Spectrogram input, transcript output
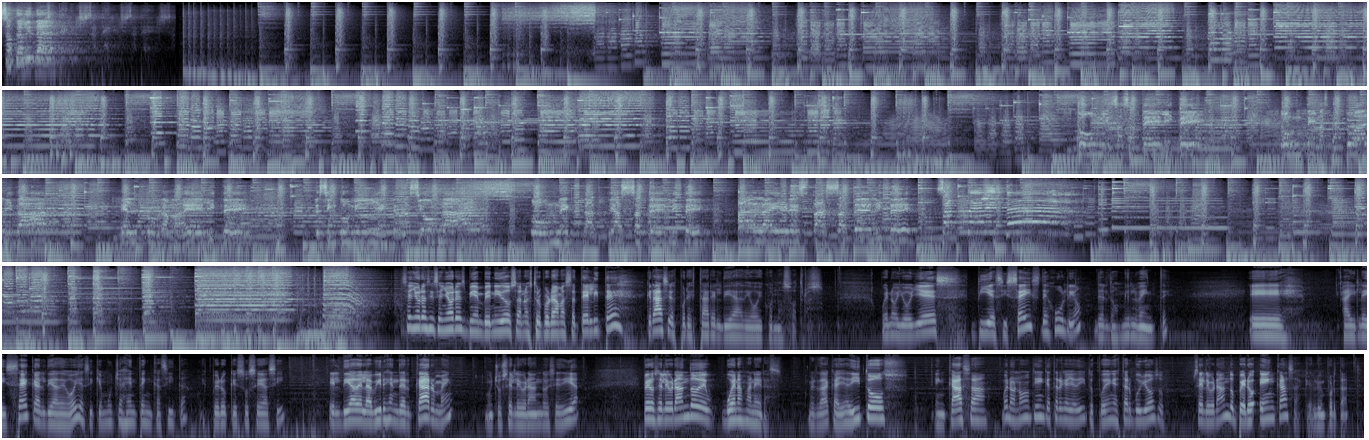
Satellite. Señores, bienvenidos a nuestro programa satélite. Gracias por estar el día de hoy con nosotros. Bueno, y hoy es 16 de julio del 2020. Eh, hay ley seca el día de hoy, así que mucha gente en casita. Espero que eso sea así. El Día de la Virgen del Carmen, muchos celebrando ese día, pero celebrando de buenas maneras, ¿verdad? Calladitos, en casa. Bueno, no tienen que estar calladitos, pueden estar bullosos, celebrando, pero en casa, que es lo importante.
